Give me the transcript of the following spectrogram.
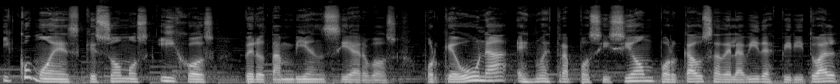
¿Y cómo es que somos hijos, pero también siervos? Porque una es nuestra posición por causa de la vida espiritual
